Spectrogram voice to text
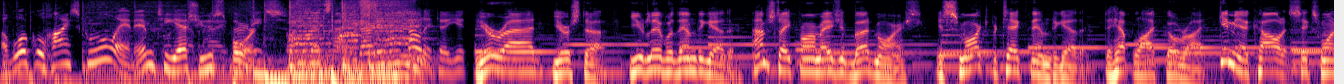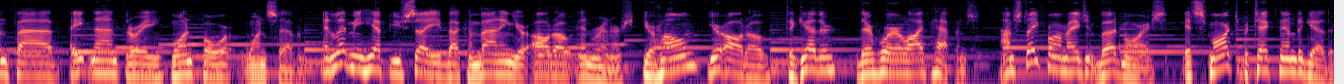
of local high school and MTSU sports. Sold it to you. Your ride, your stuff. You live with them together. I'm State Farm Agent Bud Morris. It's smart to protect them together to help life go right. Give me a call at 615 893 1417 and let me help you save by combining your auto and renters. Your home, your auto, together, they're where life happens. I'm State Farm Agent Bud Morris. It's smart to protect them together.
